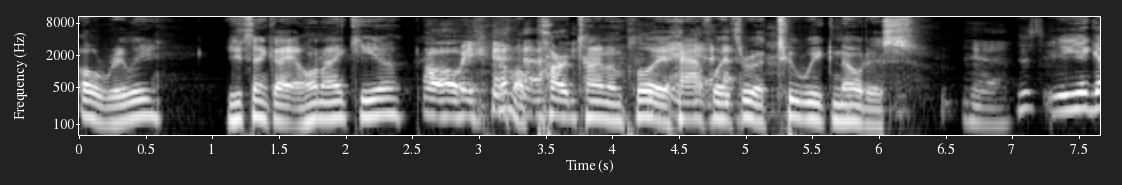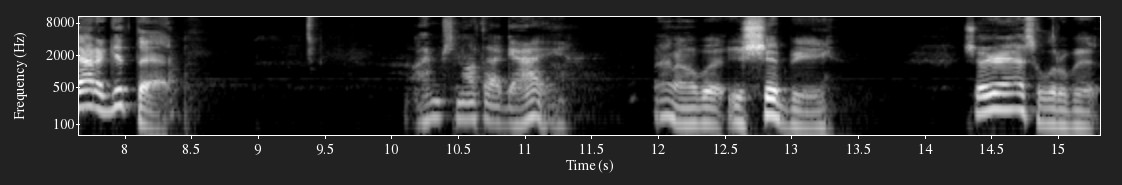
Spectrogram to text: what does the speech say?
"Oh, really? You think I own IKEA? Oh yeah. I'm a part-time employee halfway through a two-week notice. yeah. Just, you got to get that. I'm just not that guy. I know, but you should be. Show your ass a little bit.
